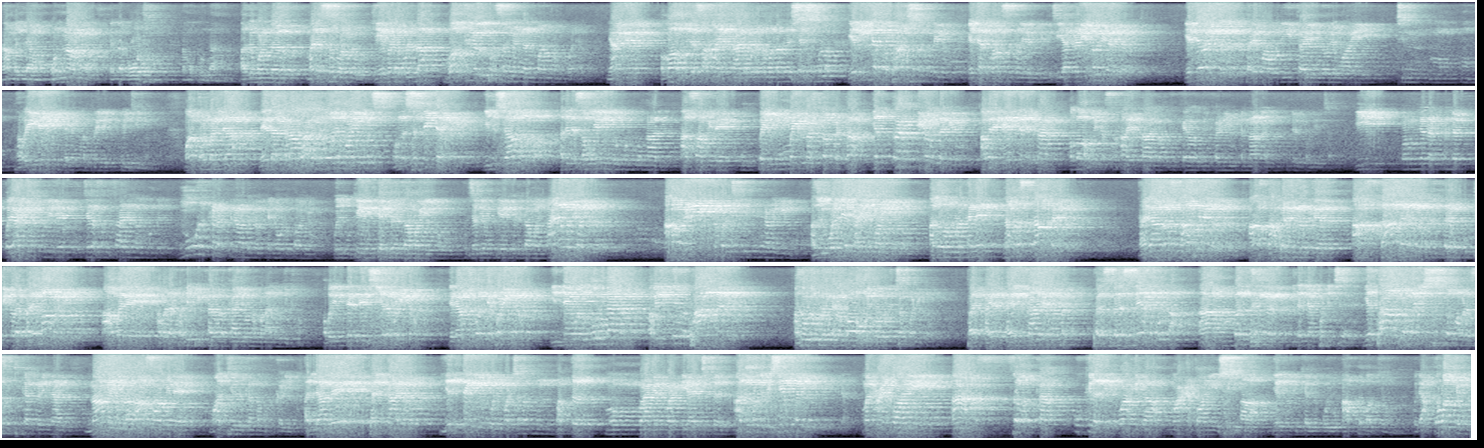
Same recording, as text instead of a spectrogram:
നാം എല്ലാം ഒന്നാണ് എന്ന ബോധം നമുക്കുണ്ടാകും. അതുകൊണ്ട് മനസ്സും ശിഫ എന്നൊരിക്കൽ ഒരു ആപ്തവാക്യമുണ്ട് ഒരു ആപ്തവാക്യമുണ്ട്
